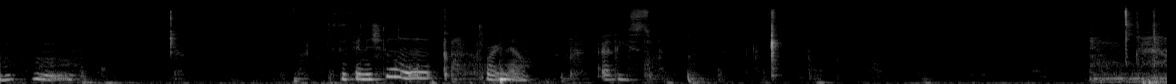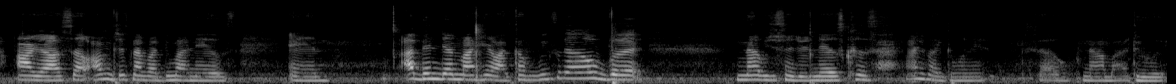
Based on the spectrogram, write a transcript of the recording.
Mm -hmm. It's the finished look right now, at least. Alright, y'all. So I'm just not about to do my nails, and I've been done my hair like a couple weeks ago, but now we just gonna do the nails because I just like doing it. So now I'm about to do it,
